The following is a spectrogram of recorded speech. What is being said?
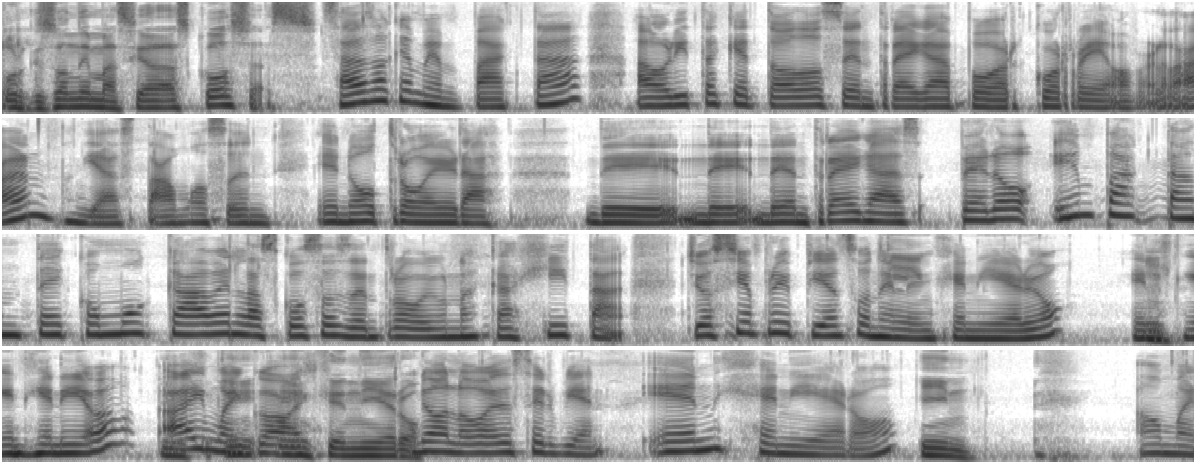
porque son demasiadas cosas. ¿Sabes lo que me impacta? Ahorita que todo se entrega por correo, ¿verdad? Ya estamos en, en otra era. De, de, entregas, pero impactante cómo caben las cosas dentro de una cajita. Yo siempre pienso en el ingeniero, el mm. ingeniero, ay my God. Ingeniero. No, lo voy a decir bien. Ingeniero. In. Oh my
